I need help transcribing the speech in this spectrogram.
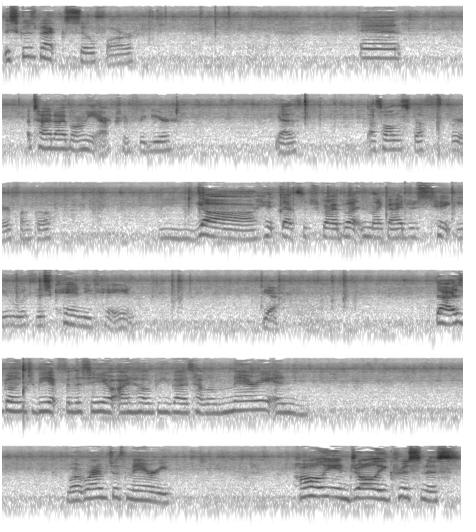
This goes back so far and a tie-dye Bonnie action figure. Yeah, that's all the stuff for Funko. Yeah, hit that subscribe button like I just hit you with this candy cane. Yeah. That is going to be it for this video. I hope you guys have a merry and... What rhymes with merry? Holly and jolly Christmas.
